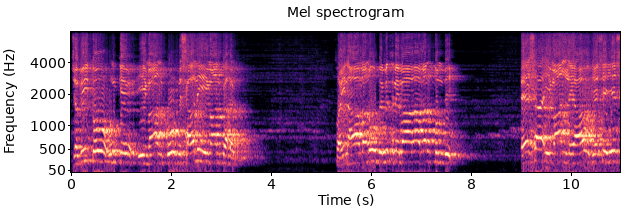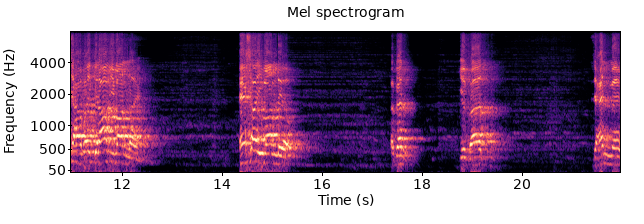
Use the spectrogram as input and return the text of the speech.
جبھی تو ان کے ایمان کو مثالی ایمان کا ہے فَإِنْ آمَنُوا بِمِثْلِ مَا آمَنْتُمْ بِهِ۔ ایسا ایمان لے آؤ جیسے یہ صحابہ کرام ایمان لائے۔ ایسا ایمان لے آؤ۔ اگر یہ بات ذہن میں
